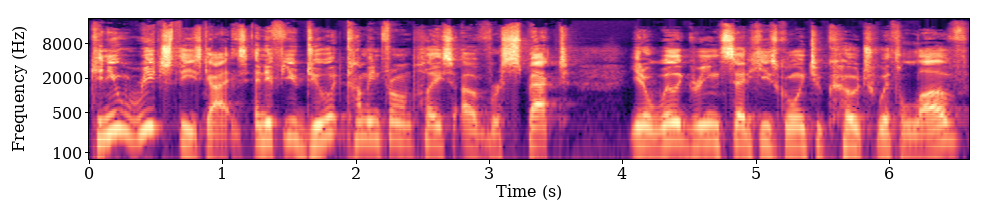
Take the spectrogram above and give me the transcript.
Can you reach these guys? And if you do it coming from a place of respect, you know, Willie Green said he's going to coach with love,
